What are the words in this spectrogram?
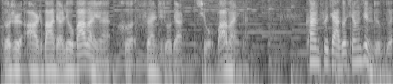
则是二十八点六八万元和三十九点九八万元，看似价格相近，对不对？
